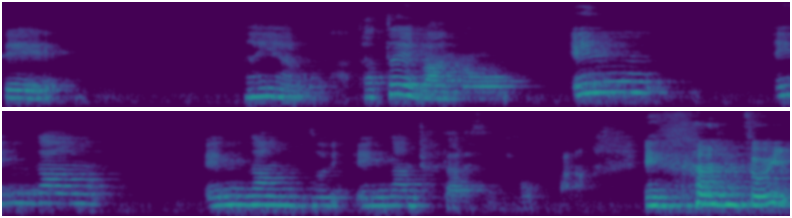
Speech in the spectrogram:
てなんやろうな。例えばあの沿沿岸沿岸沿い沿岸ってかな。沿岸沿い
